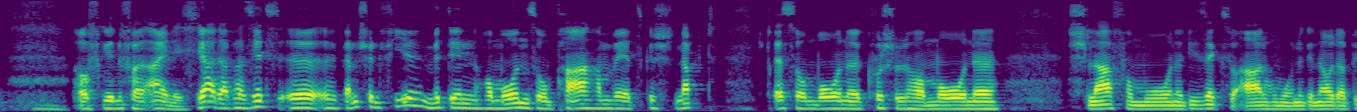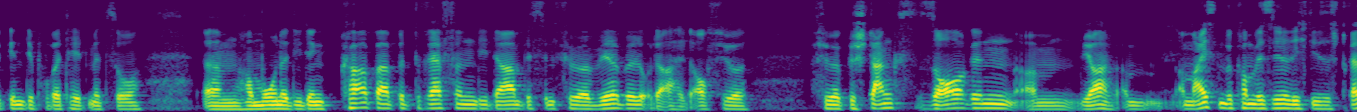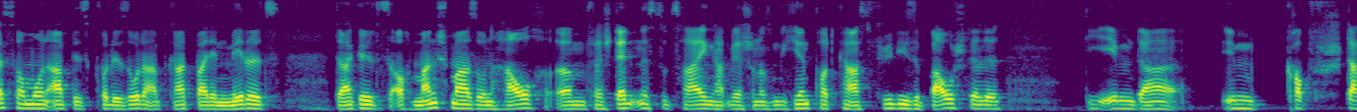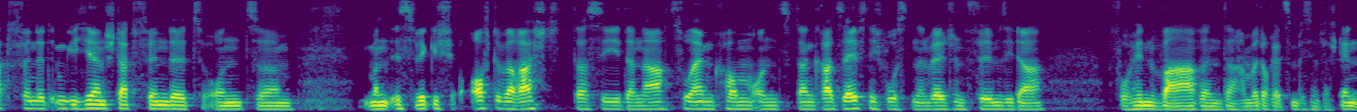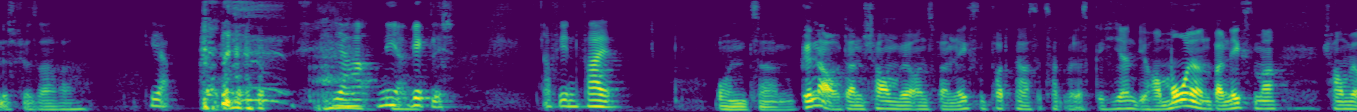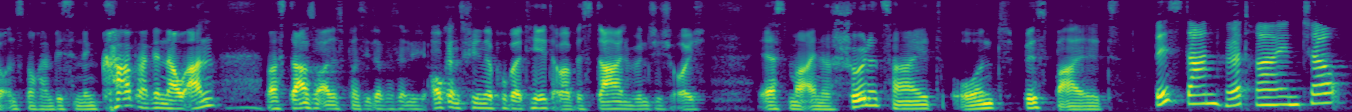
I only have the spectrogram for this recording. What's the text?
auf jeden Fall einig. Ja, da passiert äh, ganz schön viel mit den Hormonen. So ein paar haben wir jetzt geschnappt. Stresshormone, Kuschelhormone, Schlafhormone, die Sexualhormone. Genau, da beginnt die Pubertät mit so ähm, Hormone, die den Körper betreffen, die da ein bisschen für Wirbel oder halt auch für für Gestank sorgen. Ähm, ja, am, am meisten bekommen wir sicherlich dieses Stresshormon ab, dieses Cortisol ab, gerade bei den Mädels. Da gilt es auch manchmal so ein Hauch ähm, Verständnis zu zeigen, hatten wir ja schon aus dem Gehirn-Podcast, für diese Baustelle, die eben da im Kopf stattfindet, im Gehirn stattfindet und ähm, man ist wirklich oft überrascht, dass sie danach zu einem kommen und dann gerade selbst nicht wussten, in welchem Film sie da vorhin waren. Da haben wir doch jetzt ein bisschen Verständnis für Sarah. Ja. ja, nee, wirklich. Auf jeden Fall. Und ähm, genau, dann schauen wir uns beim nächsten Podcast, jetzt hatten wir das Gehirn, die Hormone und beim nächsten Mal schauen wir uns noch ein bisschen den Körper genau an, was da so alles passiert. Da passiert natürlich auch ganz viel in der Pubertät, aber bis dahin wünsche ich euch erstmal eine schöne Zeit und bis bald. Bis dann, hört rein. Ciao.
